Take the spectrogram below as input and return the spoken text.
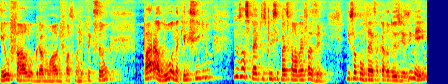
eu falo, gravo um áudio, faço uma reflexão para a Lua naquele signo e os aspectos principais que ela vai fazer. Isso acontece a cada dois dias e meio,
